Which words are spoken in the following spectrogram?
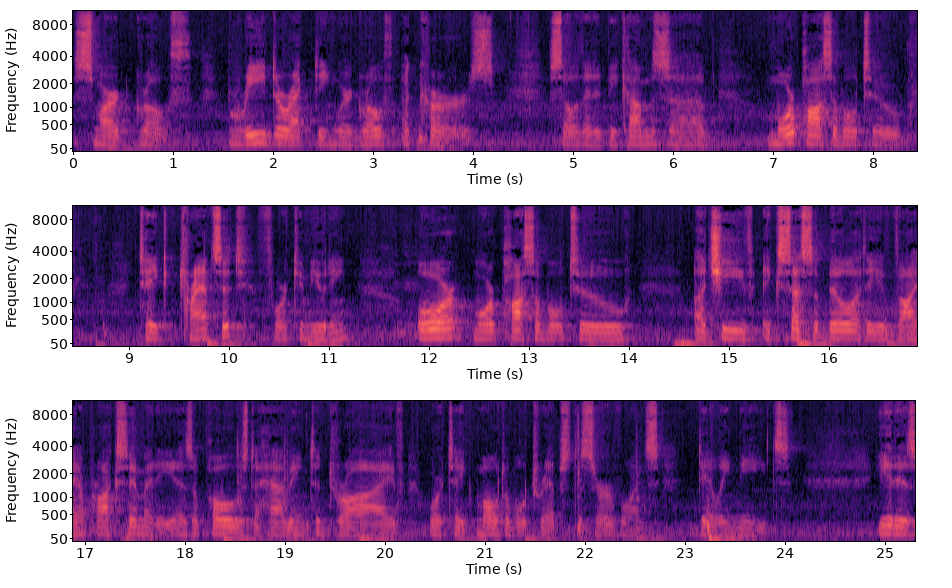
smart growth, redirecting where growth occurs so that it becomes uh, more possible to take transit for commuting or more possible to achieve accessibility via proximity as opposed to having to drive or take multiple trips to serve one's daily needs. It is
